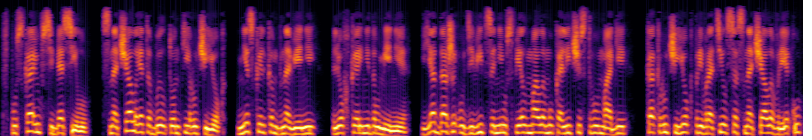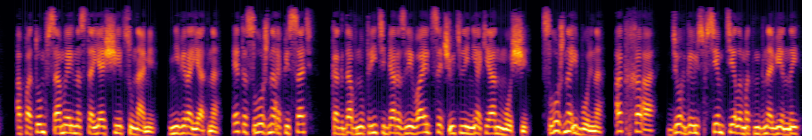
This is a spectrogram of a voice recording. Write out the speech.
Впускаю в себя силу. Сначала это был тонкий ручеек, несколько мгновений, легкое недоумение. Я даже удивиться не успел малому количеству магии, как ручеек превратился сначала в реку, а потом в самое настоящее цунами. Невероятно. Это сложно описать, когда внутри тебя разливается чуть ли не океан мощи. Сложно и больно. Акха, дергаюсь всем телом от мгновенной,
